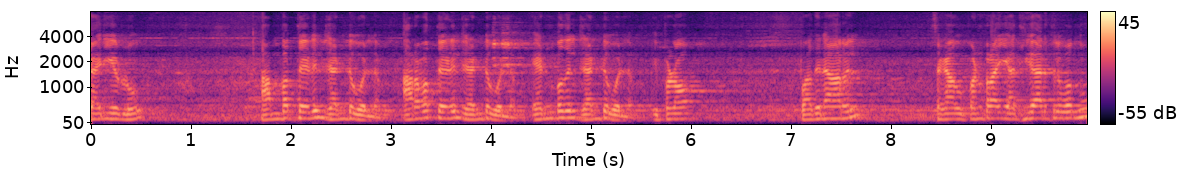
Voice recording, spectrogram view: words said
കാര്യമുള്ളൂ അമ്പത്തേഴിൽ രണ്ട് കൊല്ലം അറുപത്തേഴിൽ രണ്ട് കൊല്ലം എൺപതിൽ രണ്ട് കൊല്ലം. ഇപ്പോഴോ? പതിനാറിൽ സഖാവ് പിണറായി അധികാരത്തിൽ വന്നു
